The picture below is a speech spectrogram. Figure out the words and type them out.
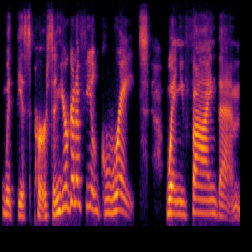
with this person. You're going to feel great when you find them.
